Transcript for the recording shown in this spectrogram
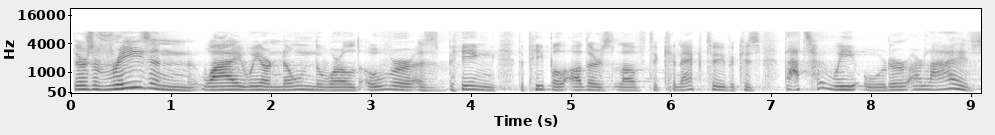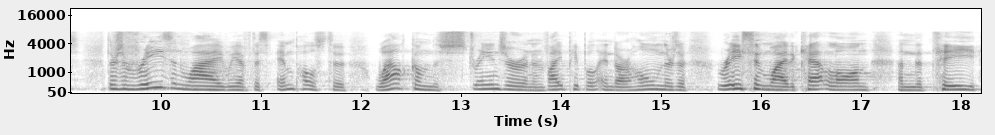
There's a reason why we are known the world over as being the people others love to connect to because that's how we order our lives. There's a reason why we have this impulse to welcome the stranger and invite people into our home. There's a reason why the kettle on and the tea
